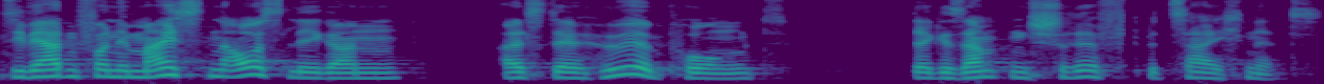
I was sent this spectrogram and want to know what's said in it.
sie werden von den meisten Auslegern als der Höhepunkt der gesamten Schrift bezeichnet.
